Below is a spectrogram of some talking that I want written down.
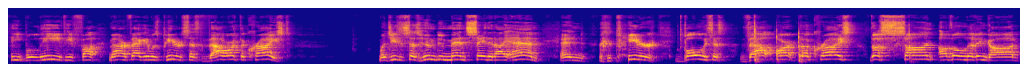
He believed. He fought. Matter of fact, it was Peter that says, "Thou art the Christ." When Jesus says, "Whom do men say that I am?" and Peter boldly says, "Thou art the Christ, the Son of the living God."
